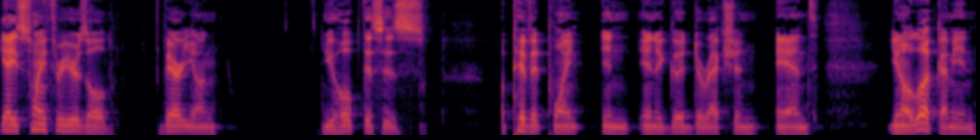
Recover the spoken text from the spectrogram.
Yeah, he's 23 years old, very young you hope this is a pivot point in in a good direction and you know look i mean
